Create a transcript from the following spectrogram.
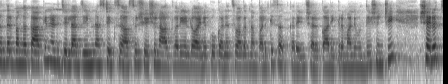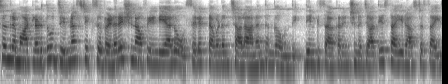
సందర్భంగా కాకినాడ జిల్లా జిమ్నాస్టిక్స్ అసోసియేషన్ ఆధ్వర్యంలో ఆయనకు ఘన స్వాగతం పలికి సత్కరించారు. కార్యక్రమాన్ని ఉద్దేశించి శరత్ చంద్ర మాట్లాడుతూ జిమ్నాస్టిక్స్ ఫెడరేషన్ ఆఫ్ ఇండియాలో సెలెక్ట్ అవ్వడం చాలా ఆనందంగా ఉంది. దీనికి సహకరించిన జాతీయ స్థాయి రాష్ట్ర స్థాయి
